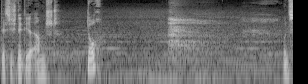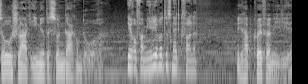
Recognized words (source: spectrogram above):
Das ist nicht Ihr Ernst. Doch. Und so schlag ich mir den Sonntag um die Ohren. Ihrer Familie wird es nicht gefallen. Ich hab keine Familie.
